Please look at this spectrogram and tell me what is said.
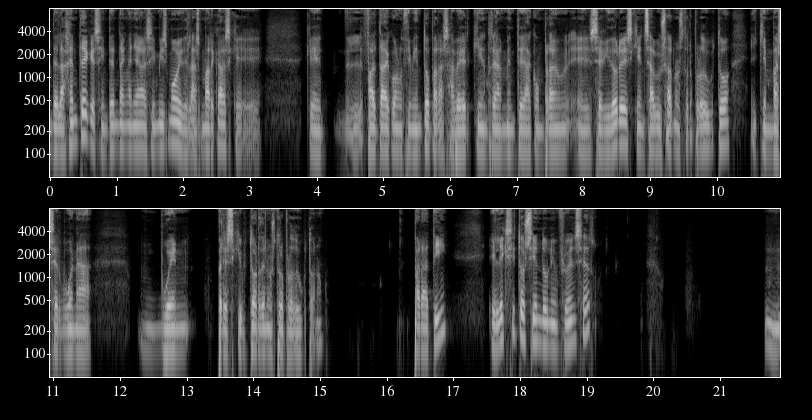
de la gente que se intenta engañar a sí mismo y de las marcas que, que falta de conocimiento para saber quién realmente ha comprado eh, seguidores, quién sabe usar nuestro producto y quién va a ser buena, buen prescriptor de nuestro producto, ¿no? Para ti, el éxito siendo un influencer, mm,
